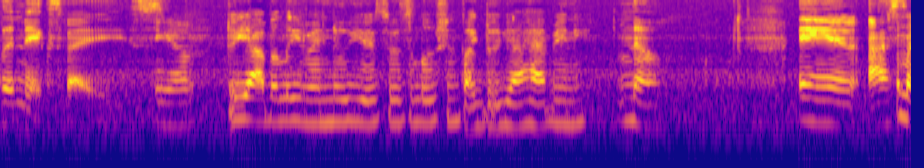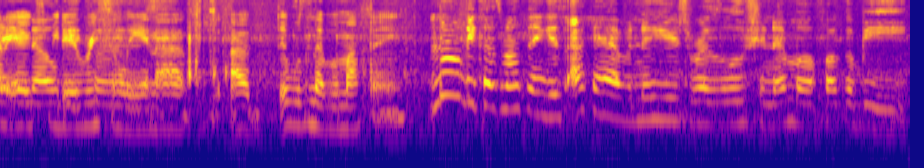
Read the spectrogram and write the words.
the next phase. Yeah. Do y'all believe in New Year's resolutions? Like, do y'all have any? No. And I Somebody say asked no me that recently, and I, I, it was never my thing. no because my thing is I can have a New Year's resolution that motherfucker be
